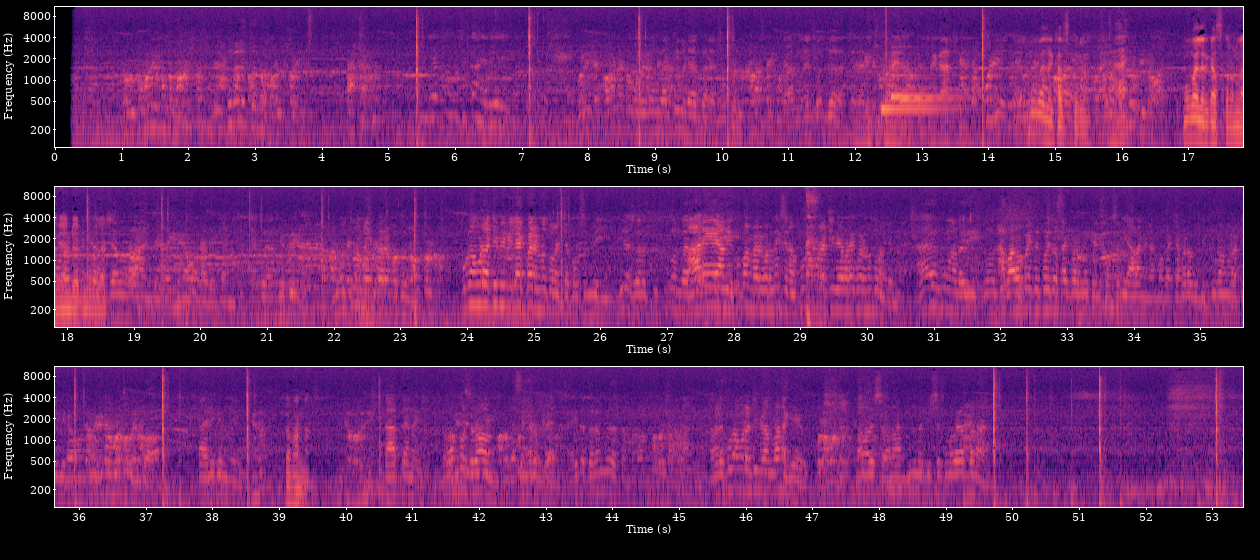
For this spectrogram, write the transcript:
মোবাইলের কাজ করি। হ্যাঁ? মোবাইলের কাজ করুন লাগে অ্যান্ড্রয়েড মোবাইলের পুরামুড়া টিভি বিলে একবারে নতুন একটা পছন্দ আরে আমি কুপন বের করে দেখছি না। পুরামুড়া টিভি আবার একবারে নতুন হয়ে না? আবার কইতে কইতেছে একবার নতুন পছন্দ আলামিনের মতো একটা বেড়া যদি পুরামুড়া টিভি তাহলে কেমনি তখন না। দাঁতে নাই। রং করছে রং। এটা তো রং করে আমরা পুরামুড়া টিভি আমরা না গিয়ে বাংলাদেশ না বিশ্বের কোনো জায়গা না পুরামুড়া কোনো টিভি দিতে পারব না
